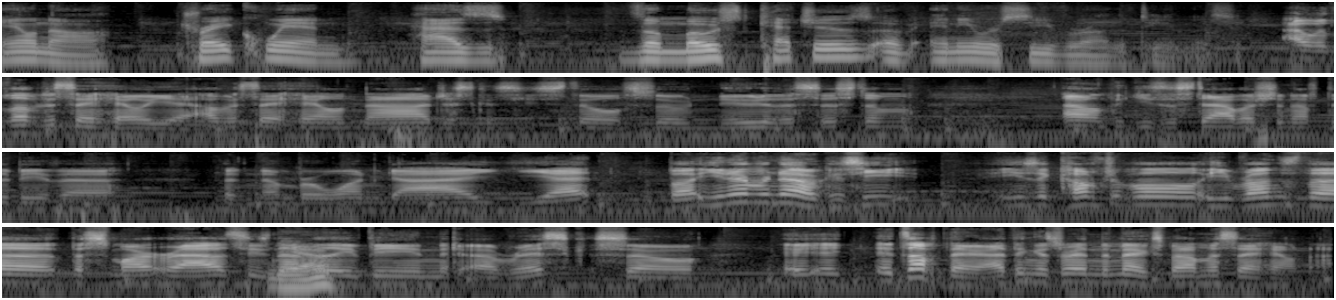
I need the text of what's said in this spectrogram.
hell nah. Trey Quinn has the most catches of any receiver on the team this year. I would love to say hell yeah. I'm gonna say hell nah, just because he's still so new to the system. I don't think he's established enough to be the the number one guy yet. But you never know, because he he's a comfortable. He runs the the smart routes. He's not Yeah. really being a risk. So It, it, it's up there. I think it's right in the mix, but I'm gonna say hell no.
